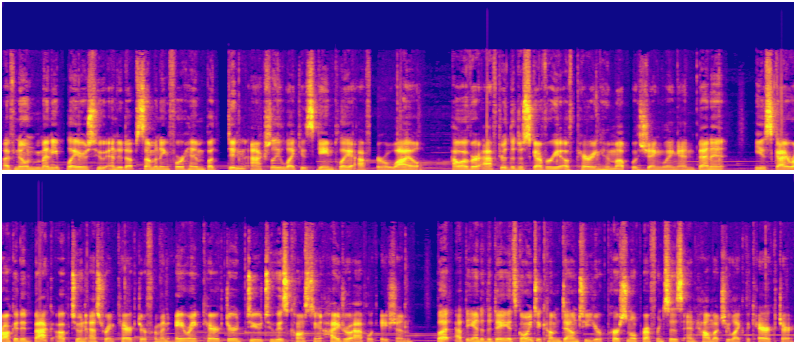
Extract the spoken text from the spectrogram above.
I've known many players who ended up summoning for him but didn't actually like his gameplay after a while. However, after the discovery of pairing him up with Xiangling and Bennett, he is skyrocketed back up to an S rank character from an A rank character due to his constant Hydro application. But at the end of the day, it's going to come down to your personal preferences and how much you like the character.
